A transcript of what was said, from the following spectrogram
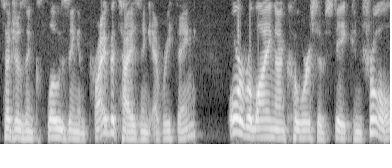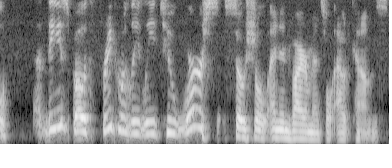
such as enclosing and privatizing everything, or relying on coercive state control, these both frequently lead to worse social and environmental outcomes.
